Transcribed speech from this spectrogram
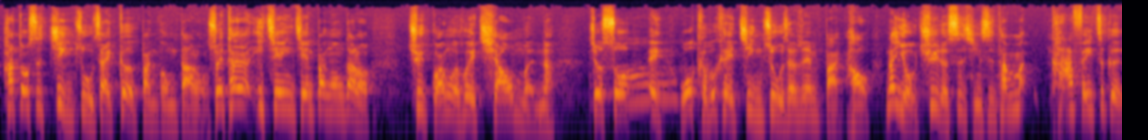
他都是进驻在各办公大楼，所以他要一间一间办公大楼去管委会敲门呐。就说，哎，我可不可以进驻在这边摆？好，那有趣的事情是他卖咖啡，这个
